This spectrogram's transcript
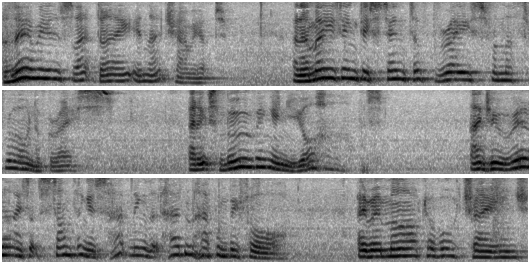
And there is that day in that chariot an amazing descent of grace from the throne of grace. And it's moving in your heart. And you realize that something is happening that hadn't happened before. A remarkable change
